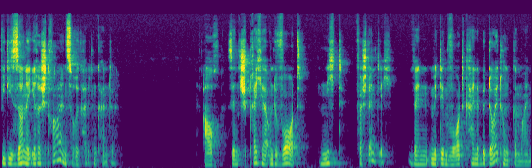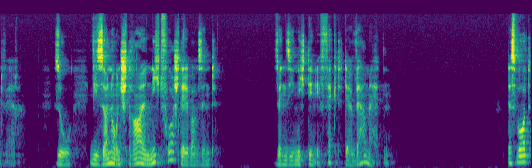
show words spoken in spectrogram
wie die Sonne ihre Strahlen zurückhalten könnte. Auch sind Sprecher und Wort nicht verständlich, wenn mit dem Wort keine Bedeutung gemeint wäre, so wie Sonne und Strahlen nicht vorstellbar sind, wenn sie nicht den Effekt der Wärme hätten. Das Wort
